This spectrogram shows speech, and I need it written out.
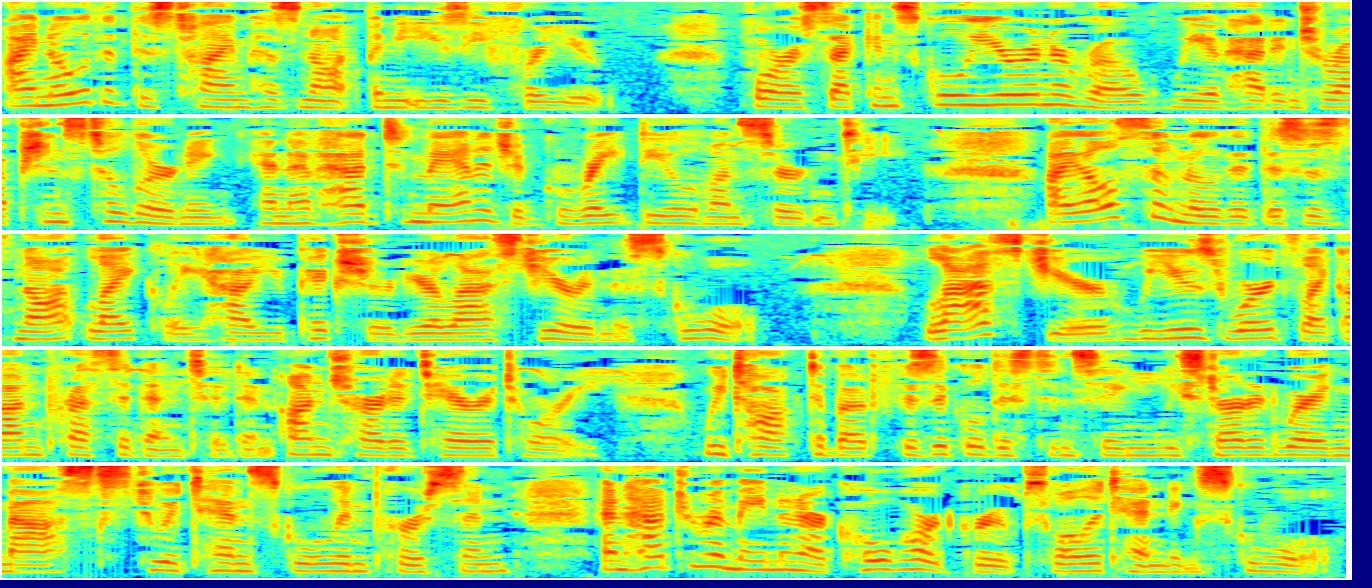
I know that this time has not been easy for you. For our second school year in a row, we have had interruptions to learning and have had to manage a great deal of uncertainty. I also know that this is not likely how you pictured your last year in this school. Last year, we used words like unprecedented and uncharted territory. We talked about physical distancing, we started wearing masks to attend school in person, and had to remain in our cohort groups while attending school.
